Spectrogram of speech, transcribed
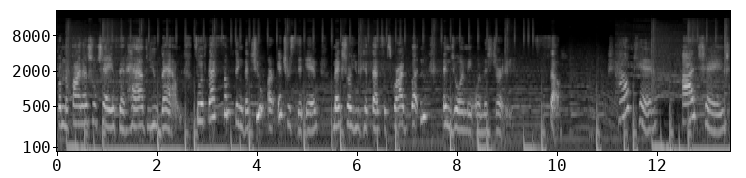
from the financial chains that have you bound. So, if that's something that you are interested in, make sure you hit that subscribe button and join me on this journey. So, how can I change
